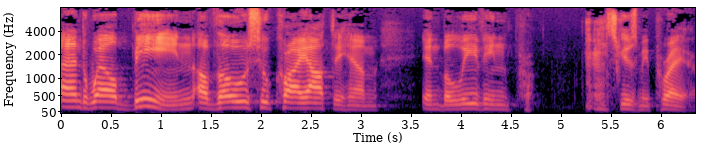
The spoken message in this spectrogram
and well being of those who cry out to him in believing excuse me, prayer.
